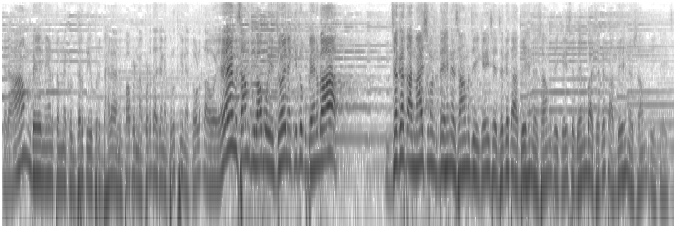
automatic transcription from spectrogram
ત્યારે આમ બે નેણ તમને કહું ધરતી ઉપર ઢાળ્યા અને પાપડના પડદા જાણે પૃથ્વીને તોડતા હોય, એમ સામજી બાપુએ જોઈને કીધું કે, બેનબા જગત આ નાશવંત દેહને સામજી કહે છે, જગત આ દેહને સામજી કહે છે, બેનબા, જગત આ દેહને સામજી કહે છે.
